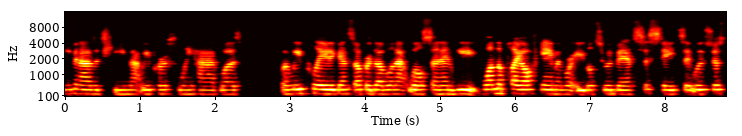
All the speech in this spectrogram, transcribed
even as a team that we personally had was when we played against Upper Dublin at Wilson and we won the playoff game and were able to advance to states. It was just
